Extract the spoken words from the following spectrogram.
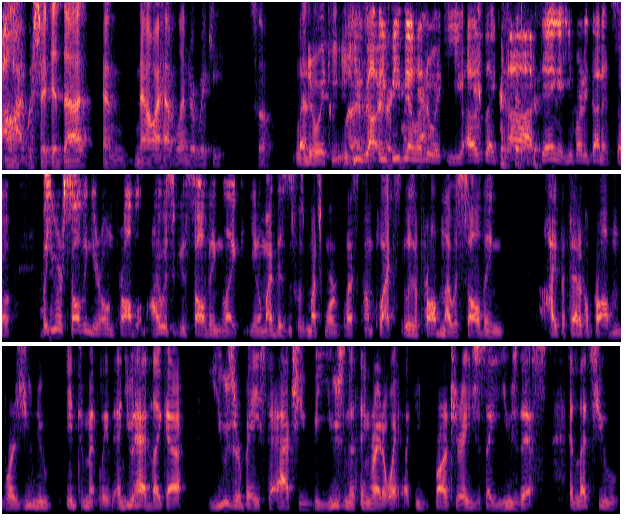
oh, I wish I did that, and now I have Lender Wiki. So Lender Wiki, you got you beat me on Lender Wiki. I was like, ah, dang it, you've already done it. So, but you were solving your own problem. I was solving like you know my business was much more less complex. It was a problem I was solving, a hypothetical problem, whereas you knew intimately, and you had like a user base to actually be using the thing right away. Like you brought it to your agents, like use this. It lets you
